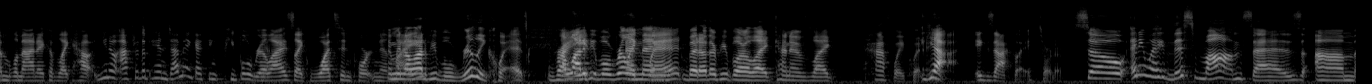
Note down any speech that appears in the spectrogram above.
emblematic of like how you know after the pandemic i think people realize like what's important in I mean, life a lot of people really quit. Right. a lot of people really And then- quit but other people are like kind of like halfway quitting. yeah exactly sort of. so anyway this mom says um,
